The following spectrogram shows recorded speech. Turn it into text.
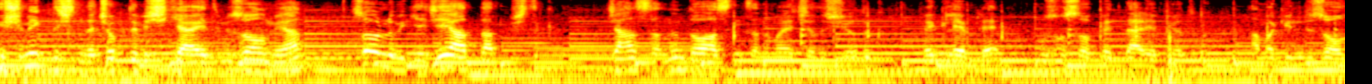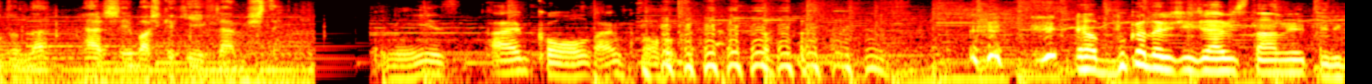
Üşümek dışında çok da bir şikayetimiz olmayan zorlu bir geceyi atlatmıştık. Cansal'ın doğasını tanımaya çalışıyorduk ve Gleb'le uzun sohbetler yapıyorduk. Ama gündüz olduğunda her şey başka keyiflenmişti. I'm cold, I'm cold. ya bu kadar üşüyeceğimizi tahmin etmedik.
